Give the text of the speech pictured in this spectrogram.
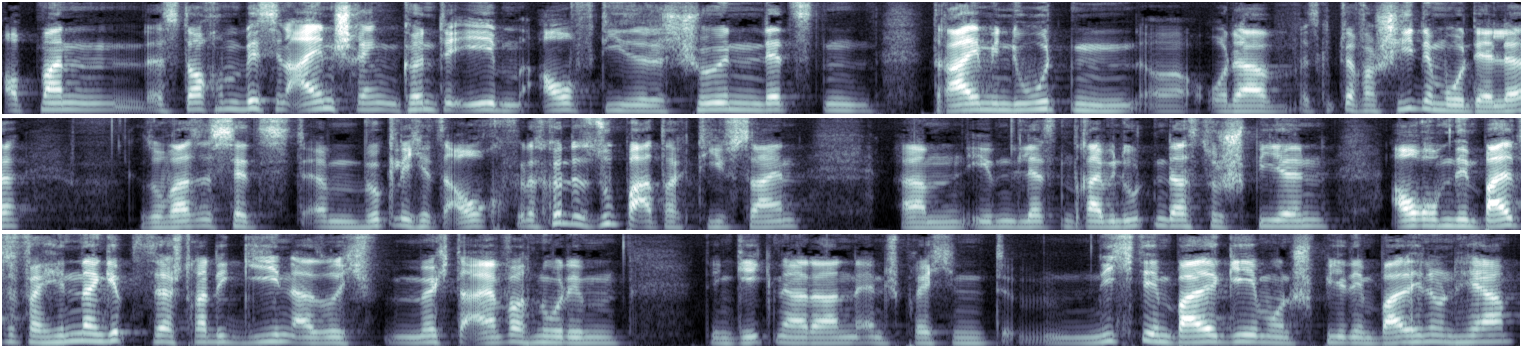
ob man es doch ein bisschen einschränken könnte, eben auf diese schönen letzten drei Minuten äh, oder es gibt ja verschiedene Modelle. Sowas ist jetzt ähm, wirklich jetzt auch, das könnte super attraktiv sein, ähm, eben die letzten drei Minuten das zu spielen. Auch um den Ball zu verhindern, gibt es ja Strategien. Also ich möchte einfach nur dem, den Gegner dann entsprechend nicht den Ball geben und spiele den Ball hin und her.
